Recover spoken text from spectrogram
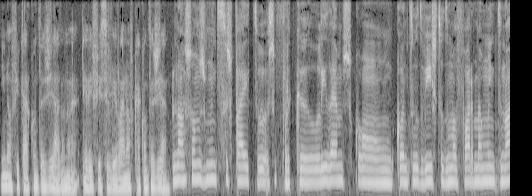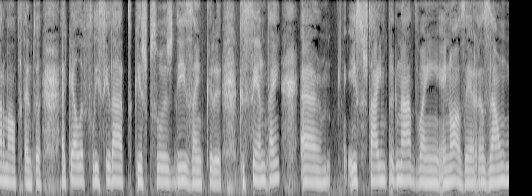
e não ficar contagiado, não é? É difícil ir lá e não ficar contagiado. Nós somos muito suspeitos porque lidamos com, com tudo isto de uma forma muito normal. Portanto, aquela felicidade que as pessoas dizem que, que sentem. ahm, isso está impregnado em, em nós, é a razão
